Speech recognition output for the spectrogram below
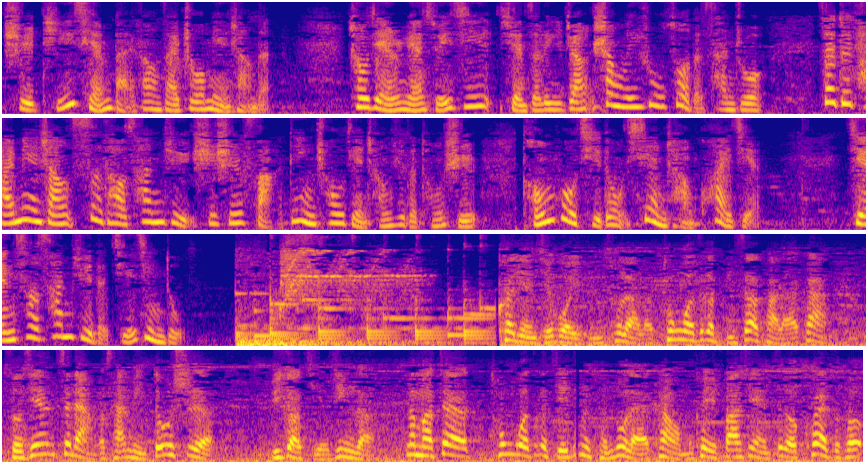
是提前摆放在桌面上的。抽检人员随机选择了一张尚未入座的餐桌，在对台面上四套餐具实施法定抽检程序的同时，同步启动现场快检，检测餐具的洁净度。快检结果已经出来了，通过这个比色卡来看，首先这两个产品都是比较洁净的。那么再通过这个洁净的程度来看，我们可以发现，这个筷子和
